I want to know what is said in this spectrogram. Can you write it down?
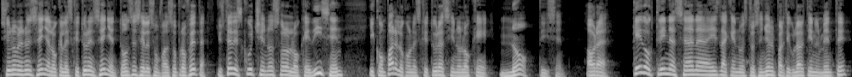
Si un hombre no enseña lo que la Escritura enseña, entonces él es un falso profeta. Y usted escuche no solo lo que dicen y compárelo con la Escritura, sino lo que no dicen. Ahora, ¿qué doctrina sana es la que nuestro Señor en particular tiene en mente?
